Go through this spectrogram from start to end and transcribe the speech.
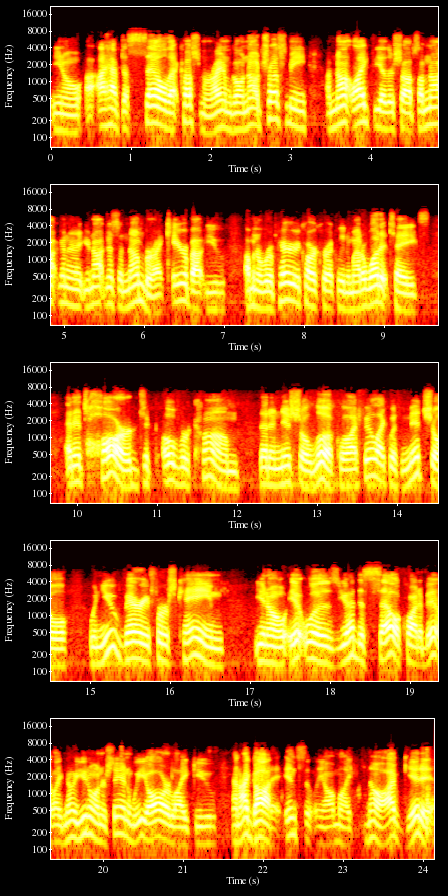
you know, I have to sell that customer, right? I'm going, no, trust me, I'm not like the other shops. I'm not gonna. You're not just a number. I care about you. I'm gonna repair your car correctly, no matter what it takes. And it's hard to overcome that initial look. Well, I feel like with Mitchell, when you very first came, you know, it was you had to sell quite a bit. Like, no, you don't understand. We are like you, and I got it instantly. I'm like, no, I get it.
